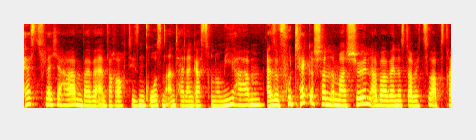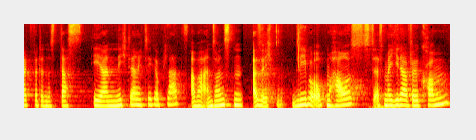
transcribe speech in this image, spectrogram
Testfläche haben, weil wir einfach auch diesen großen Anteil an Gastronomie haben. Also Food Tech ist schon immer schön, aber wenn es, glaube ich, zu abstrakt wird, dann ist das eher nicht der richtige Platz. Aber ansonsten, also ich liebe Open House, ist erstmal jeder willkommen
